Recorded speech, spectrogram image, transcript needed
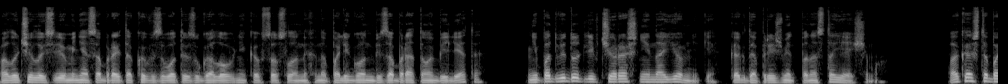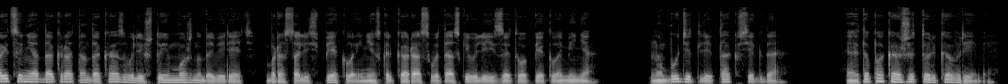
Получилось ли у меня собрать такой взвод из уголовников, сосланных на полигон без обратного билета? Не подведут ли вчерашние наемники, когда прижмет по-настоящему? Пока что бойцы неоднократно доказывали, что им можно доверять, бросались в пекло и несколько раз вытаскивали из этого пекла меня. Но будет ли так всегда? Это покажет только время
